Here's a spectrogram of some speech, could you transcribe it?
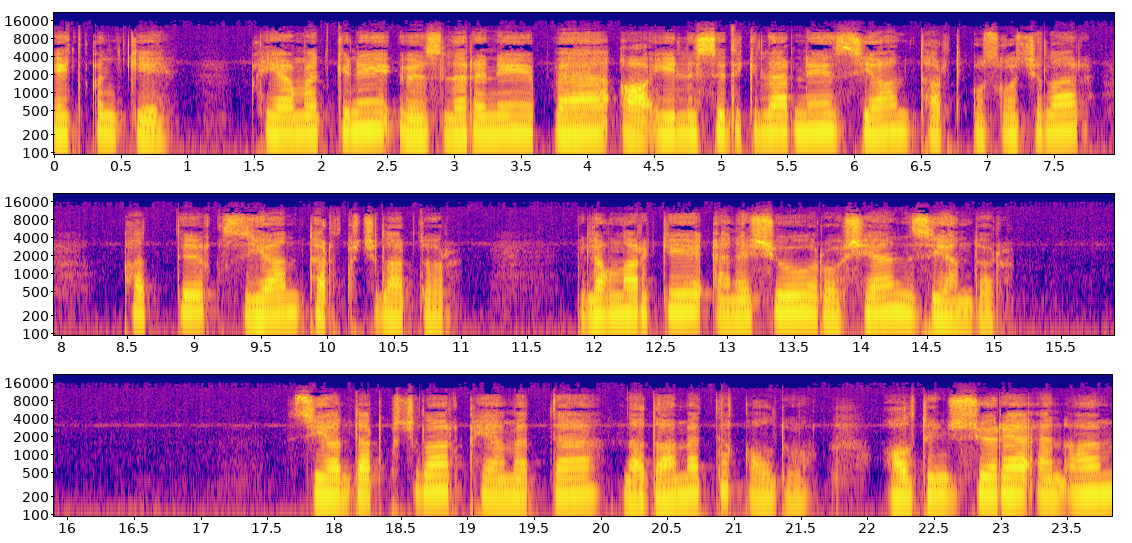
Айткын ки, қиямат көне вә ва зиян диклерен қаттық зиян тартқычылардыр. Біланлар ки, әне шу рошен зияндыр. Зиян тартқычылар қияметті надаметті қалды. 6-нчы сүре Ан'ам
